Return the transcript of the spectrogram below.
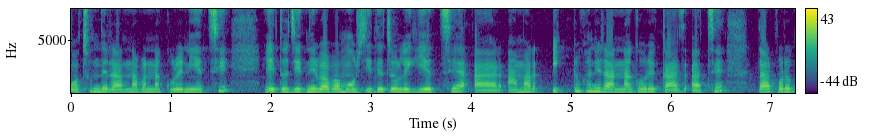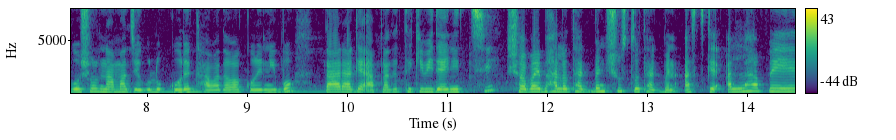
পছন্দের রান্না বান্না করে নিয়েছি। এই তো জিদনির বাবা মসজিদে চলে গিয়েছে আর আমার একটুখানি রান্নাঘরে কাজ আছে। তারপরে গোসল নামাজ যেগুলো করে খাওয়া দাওয়া করে নিব। তার আগে আপনাদের থেকে বিদায় নিচ্ছি। সবাই ভালো থাকবেন, সুস্থ থাকবেন। আজকে আল্লাহ হাফেজ।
